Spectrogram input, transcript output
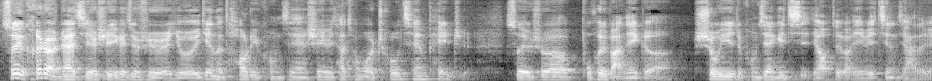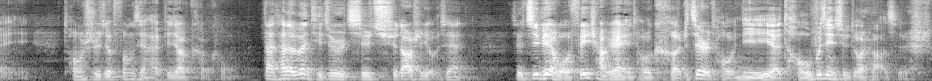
所以可转债其实是一个就是有一定的套利空间，是因为它通过抽签配置，所以说不会把那个收益的空间给挤掉，对吧？因为竞价的原因，同时就风险还比较可控。但它的问题就是，其实渠道是有限的，就即便我非常愿意投，可着劲儿投，你也投不进去多少，其实。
